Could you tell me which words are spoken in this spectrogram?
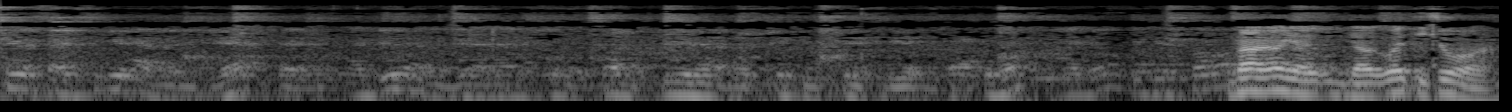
Chris, I see you have a jet there. I do have a jet actually. But do you have a chicken shit to get the Taco Bell? I don't, because 不然有有有位地主啊。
